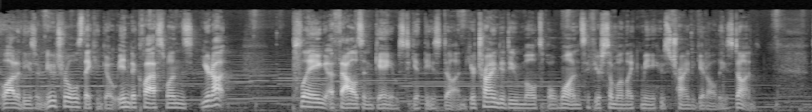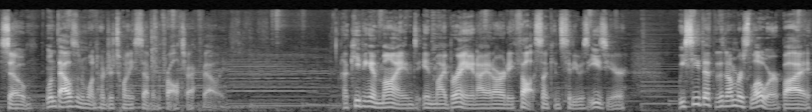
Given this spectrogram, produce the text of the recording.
a lot of these are neutrals, they can go into class ones. You're not playing a thousand games to get these done. You're trying to do multiple ones if you're someone like me who's trying to get all these done. So 1,127 for Alterac Valley. Now, keeping in mind, in my brain, I had already thought Sunken City was easier. We see that the number's lower by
